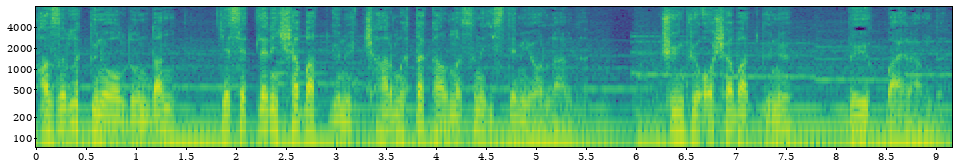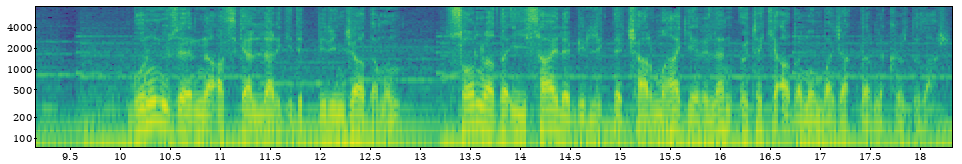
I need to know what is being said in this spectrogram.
Hazırlık günü olduğundan cesetlerin şabat günü çarmıhta kalmasını istemiyorlardı. Çünkü o şabat günü büyük bayramdı. Bunun üzerine askerler gidip birinci adamın, sonra da İsa ile birlikte çarmıha gerilen öteki adamın bacaklarını kırdılar.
